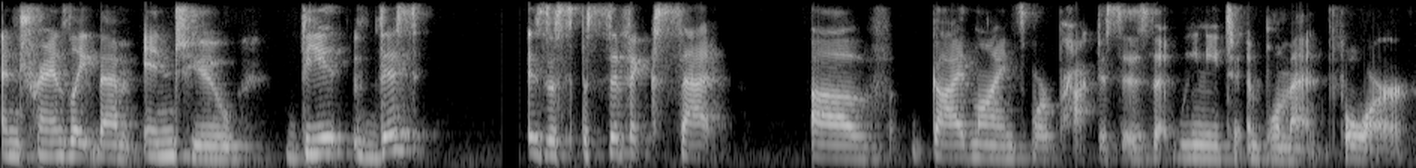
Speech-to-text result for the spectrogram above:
and translate them into the this is a specific set of guidelines or practices that we need to implement for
